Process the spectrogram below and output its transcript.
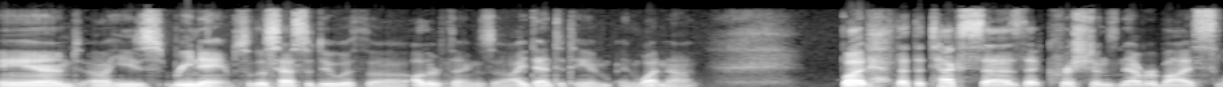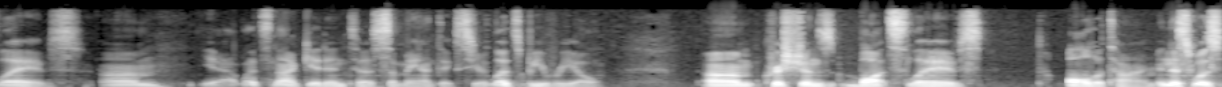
and uh, he's renamed. So this has to do with uh, other things, uh, identity and, and whatnot. But that the text says that Christians never buy slaves. Um, yeah, let's not get into semantics here. Let's be real. Um, Christians bought slaves all the time. And this was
